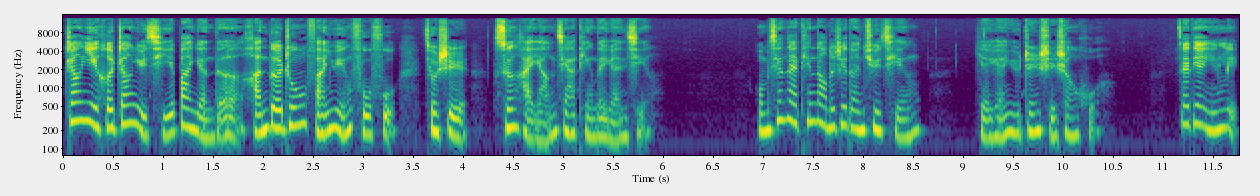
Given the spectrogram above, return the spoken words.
张译和张雨绮扮演的韩德忠、樊云夫妇，就是孙海洋家庭的原型。我们现在听到的这段剧情，也源于真实生活。在电影里，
